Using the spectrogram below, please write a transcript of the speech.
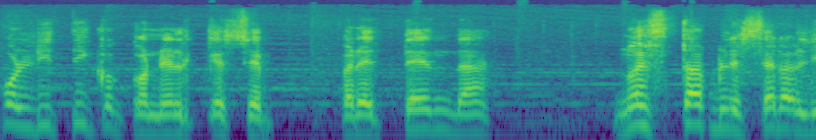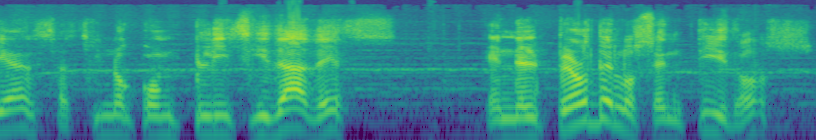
político con el que se pretenda no establecer alianzas, sino complicidades, en el peor de los sentidos,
